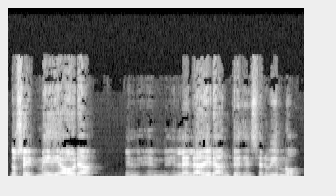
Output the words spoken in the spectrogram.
No sé, media hora en la heladera antes de servirlo,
